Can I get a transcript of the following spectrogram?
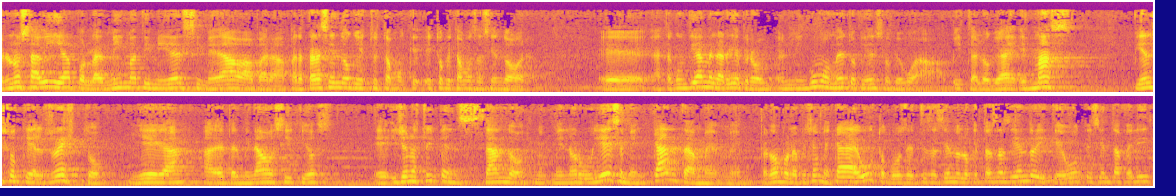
pero no sabía por la misma timidez si me daba para, para estar haciendo que esto, estamos, que esto que estamos haciendo ahora. Eh, hasta que un día me largué, pero en ningún momento pienso que, wow, viste, lo que hay. Es más, pienso que el resto llega a determinados sitios eh, y yo no estoy pensando, me, enorgullece, me encanta, me, perdón por la expresión, me cae de gusto que vos estés haciendo lo que estás haciendo y que vos te sientas feliz.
